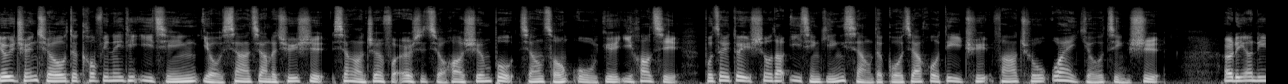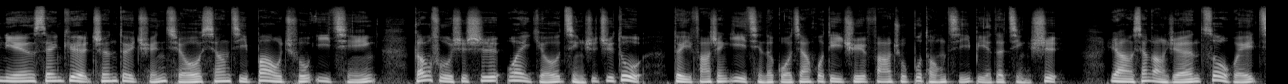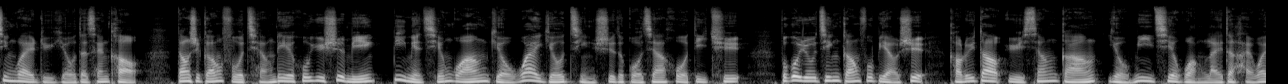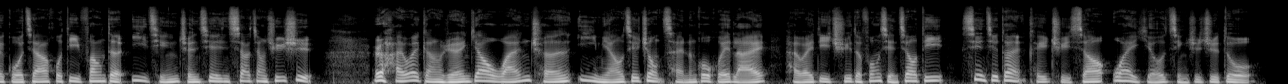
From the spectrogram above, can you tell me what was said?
由于全球的 COVID-19 疫情有下降的趋势，香港政府二十九号宣布，将从五月一号起，不再对受到疫情影响的国家或地区发出外游警示。二零二零年三月，针对全球相继爆出疫情，港府实施外游警示制度，对发生疫情的国家或地区发出不同级别的警示。让香港人作为境外旅游的参考。当时港府强烈呼吁市民避免前往有外游警示的国家或地区。不过，如今港府表示，考虑到与香港有密切往来的海外国家或地方的疫情呈现下降趋势，而海外港人要完成疫苗接种才能够回来，海外地区的风险较低，现阶段可以取消外游警示制度。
